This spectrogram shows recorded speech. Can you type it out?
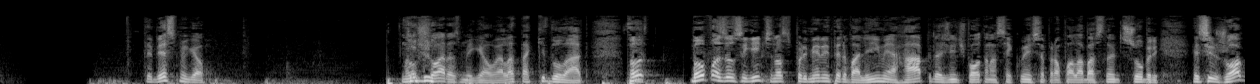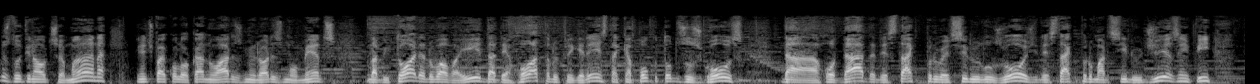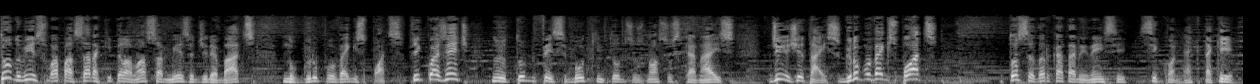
Entendesse, Miguel? Não choras, Miguel. Ela tá aqui do lado. Vamos, vamos fazer o seguinte: nosso primeiro intervalinho é rápido. A gente volta na sequência para falar bastante sobre esses jogos do final de semana. A gente vai colocar no ar os melhores momentos da vitória do Havaí, da derrota do Figueirense. Daqui a pouco, todos os gols da rodada. Destaque para o Ercílio Luz hoje, destaque para o Marcílio Dias. Enfim, tudo isso vai passar aqui pela nossa mesa de debates no grupo Veg Sports. Fique com a gente no YouTube, Facebook, em todos os nossos canais digitais. Grupo Veg Sports, torcedor catarinense se conecta aqui.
